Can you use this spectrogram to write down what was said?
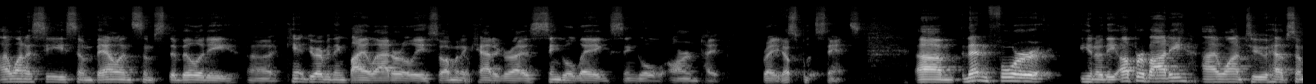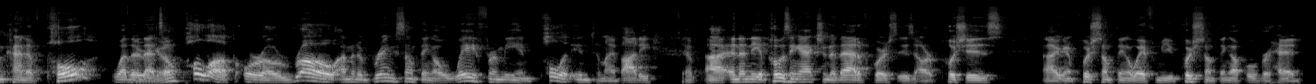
I want to see some balance, some stability. Uh, can't do everything bilaterally, so I'm going to yep. categorize single leg, single arm type, right? Yep. Split stance. Um, then for you know, the upper body, I want to have some kind of pull, whether that's a pull up or a row. I'm going to bring something away from me and pull it into my body. Yep. Uh, and then the opposing action to that, of course, is our pushes. Uh, you're going to push something away from you, push something up overhead,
